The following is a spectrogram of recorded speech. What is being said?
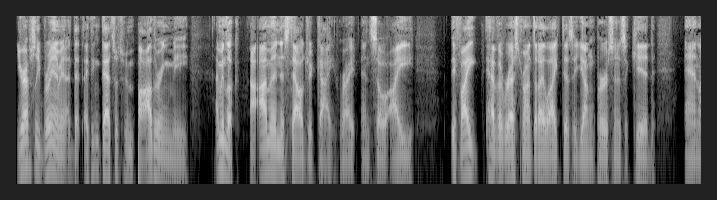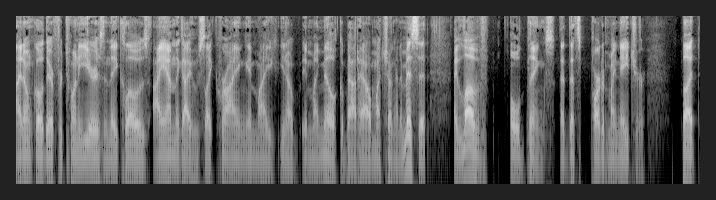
You're absolutely brilliant. I mean i think that's what's been bothering me. I mean look i'm a nostalgic guy right? And so i if i have a restaurant that i liked as a young person as a kid and I don't go there for 20 years and they close, I am the guy who's like crying in my, you know, in my milk about how much I'm going to miss it. I love old things. That, that's part of my nature. But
